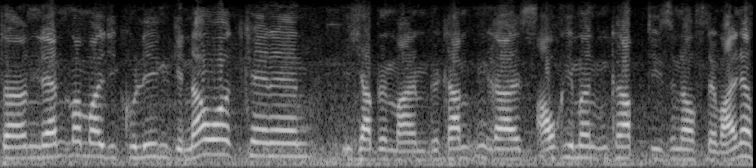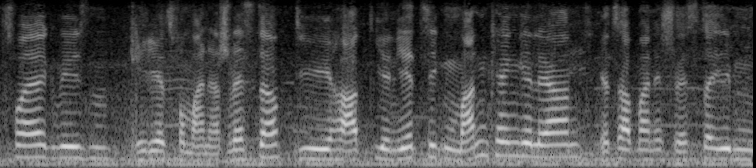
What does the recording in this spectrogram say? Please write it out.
Dann lernt man mal die Kollegen genauer kennen. Ich habe in meinem Bekanntenkreis auch jemanden gehabt, die sind auf der Weihnachtsfeier gewesen. Ich rede jetzt von meiner Schwester. Die hat ihren jetzigen Mann kennengelernt. Jetzt hat meine Schwester eben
